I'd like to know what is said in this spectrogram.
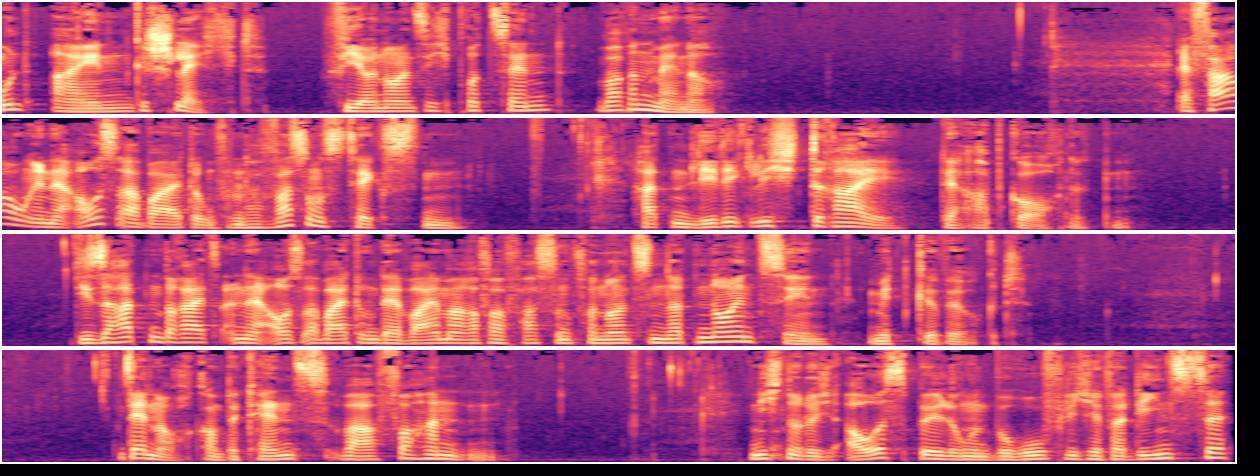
und ein Geschlecht, 94 Prozent waren Männer. Erfahrung in der Ausarbeitung von Verfassungstexten hatten lediglich drei der Abgeordneten. Diese hatten bereits an der Ausarbeitung der Weimarer Verfassung von 1919 mitgewirkt. Dennoch, Kompetenz war vorhanden. Nicht nur durch Ausbildung und berufliche Verdienste,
